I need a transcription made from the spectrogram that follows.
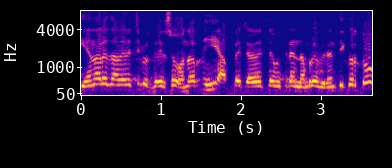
येणाऱ्या जाणाऱ्याची गैरसोय होणार नाही. ही आपल्या चॅनलच्या वतीने नम्र विनंती करतो.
